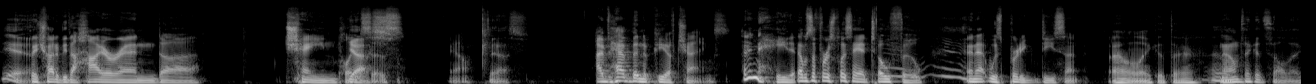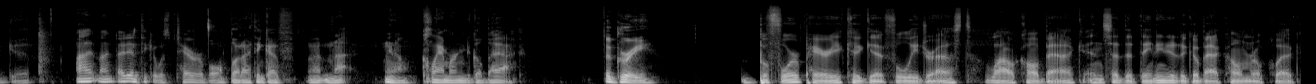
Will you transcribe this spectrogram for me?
Yeah. They try to be the higher end uh, chain places. Yeah. yes. I have have been to PF Chang's. I didn't hate it. That was the first place I had tofu, and that was pretty decent. I don't like it there. I don't think it's all that good. I, I, I didn't think it was terrible, but I think I've I'm not you know clamoring to go back. Agree. Before Perry could get fully dressed, Lyle called back and said that they needed to go back home real quick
